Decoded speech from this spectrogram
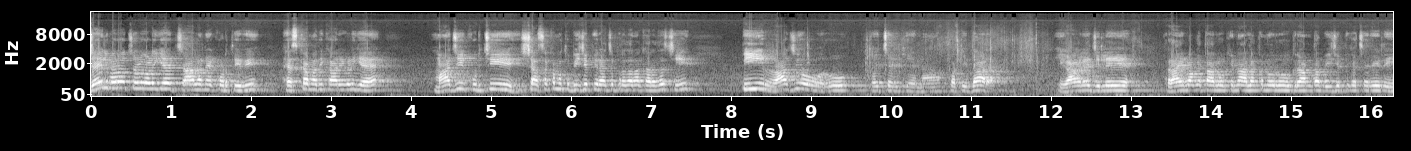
ಜೈಲು ಬರೋ ಚಳುವಳಿಗೆ ಚಾಲನೆ ಕೊಡ್ತೀವಿ. ಹೆಸ್ಕಾಂ ಅಧಿಕಾರಿಗಳಿಗೆ ಮಾಜಿ ಕುರ್ಚಿ ಶಾಸಕ ಮತ್ತು ಬಿ ಜೆ ಪಿ ರಾಜ್ಯ ಪ್ರಧಾನ ಕಾರ್ಯದರ್ಶಿ ಪಿ ರಾಜು ಅವರು ಎಚ್ಚರಿಕೆಯನ್ನು ಕೊಟ್ಟಿದ್ದಾರೆ. ಈಗಾಗಲೇ ಜಿಲ್ಲೆ ರಾಯಬಾಗ ತಾಲೂಕಿನ ಅಲಕನೂರು ಗ್ರಾಮದ ಬಿ ಜೆ ಪಿ ಕಚೇರಿಯಲ್ಲಿ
